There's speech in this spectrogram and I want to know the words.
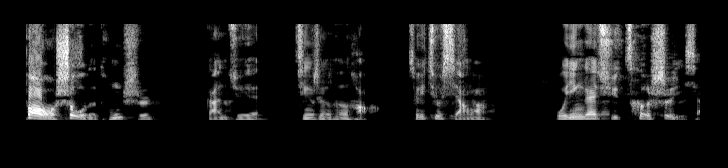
暴瘦的同时，感觉精神很好，所以就想啊，我应该去测试一下，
